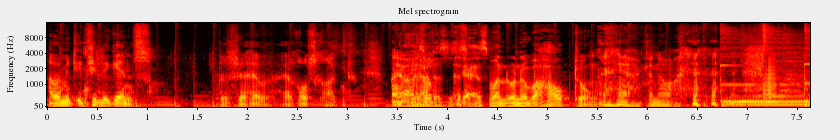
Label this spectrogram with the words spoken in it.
Aber mit Intelligenz. Das ist ja her herausragend. Naja, Ja, also, das ist es- ja erstmal nur eine Behauptung. ja genau.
